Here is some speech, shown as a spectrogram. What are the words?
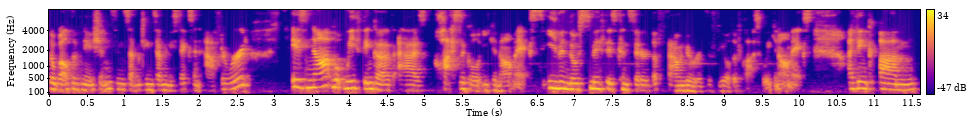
The Wealth of Nations in 1776 and afterward is not what we think of as classical economics, even though Smith is considered the founder of the field of classical economics. I think um,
